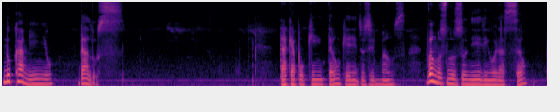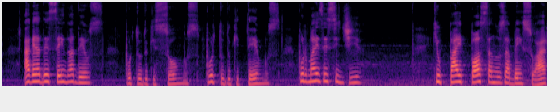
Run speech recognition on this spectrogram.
no caminho da luz. Daqui a pouquinho, então, queridos irmãos, vamos nos unir em oração, agradecendo a Deus por tudo que somos, por tudo que temos, por mais esse dia que o Pai possa nos abençoar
